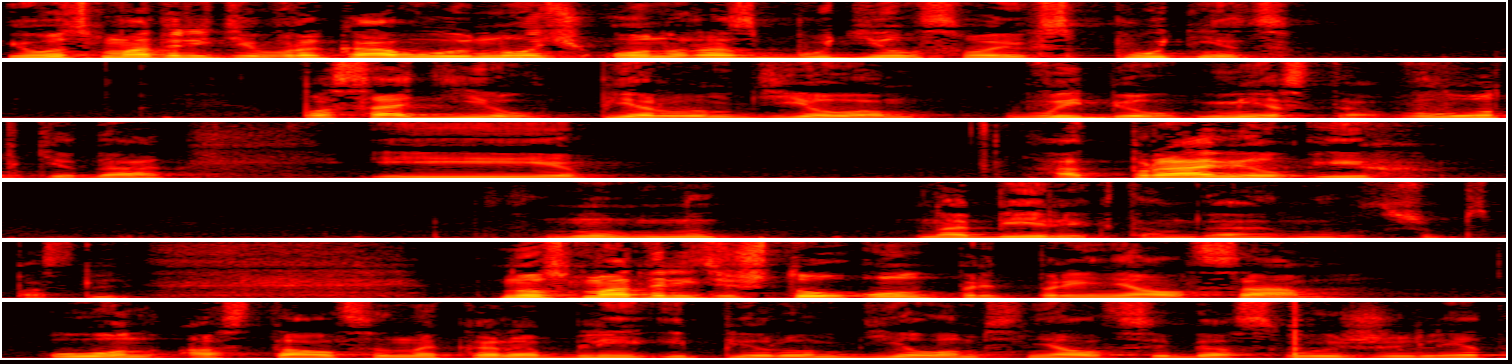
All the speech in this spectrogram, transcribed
И вот смотрите, в роковую ночь он разбудил своих спутниц, посадил первым делом, выбил место в лодке, да, и отправил их ну, на берег там, да, ну, чтобы спасли. Но смотрите, что он предпринял сам. Он остался на корабле и первым делом снял с себя свой жилет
